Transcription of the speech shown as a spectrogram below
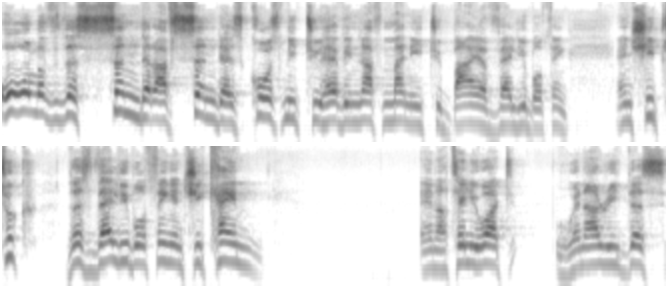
all of the sin that I've sinned has caused me to have enough money to buy a valuable thing. And she took this valuable thing and she came. And I'll tell you what, when I read this,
